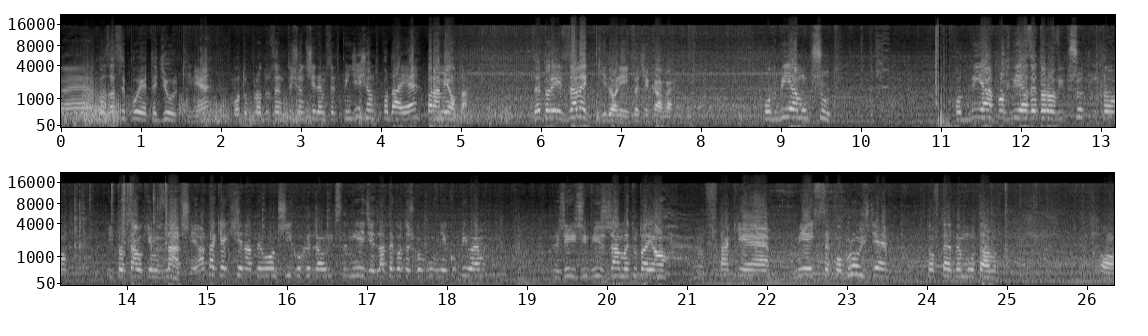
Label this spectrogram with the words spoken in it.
e, bo zasypuje te dziurki, nie? Bo tu producent 1750 podaje ramiota. Zetor jest za lekki do niej, co ciekawe. Podbija mu przód. Podbija, podbija Zetorowi przód i to, i to całkiem znacznie. A tak jak się na tym łączniku hydraulicznym jedzie, dlatego też go głównie kupiłem, jeżeli wjeżdżamy tutaj o, w takie miejsce po bruździe, to wtedy mu tam o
